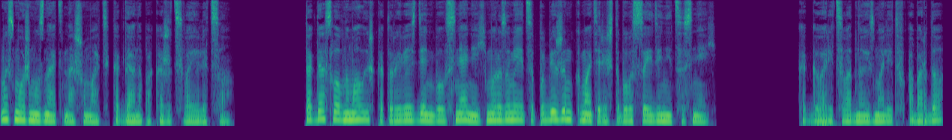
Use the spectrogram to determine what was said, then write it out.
мы сможем узнать нашу мать, когда она покажет свое лицо. Тогда, словно малыш, который весь день был с няней, мы, разумеется, побежим к матери, чтобы воссоединиться с ней. Как говорится в одной из молитв о Бордо,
